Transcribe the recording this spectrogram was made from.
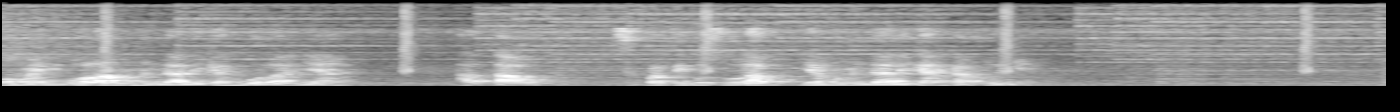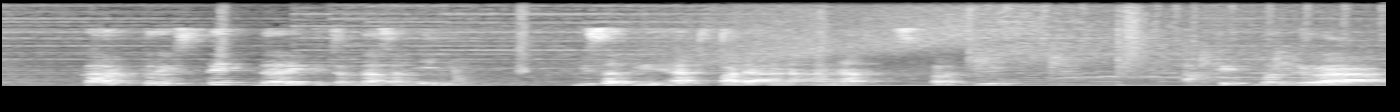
pemain bola mengendalikan bolanya atau seperti pesulap yang mengendalikan kartunya. Karakteristik dari kecerdasan ini bisa dilihat pada anak-anak seperti aktif bergerak,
